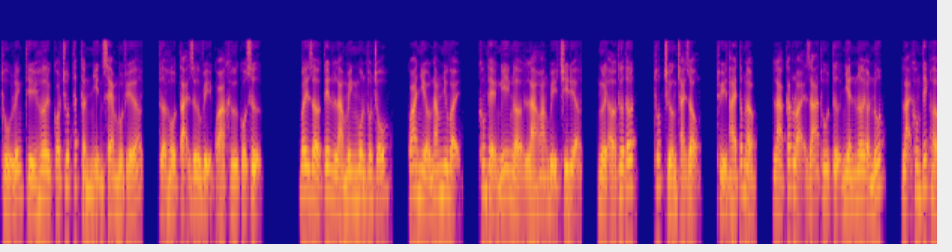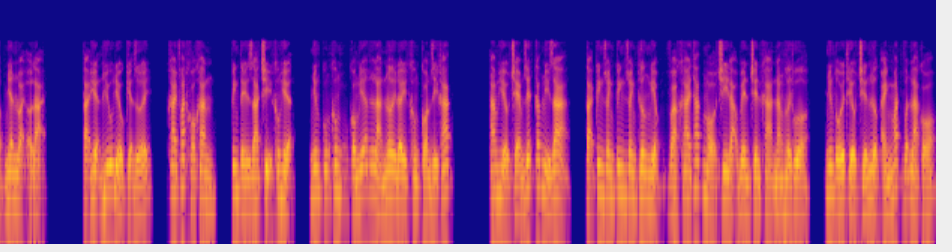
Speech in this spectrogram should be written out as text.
thủ linh thì hơi có chút thất thần nhìn xem một phía, tựa hồ tại dư vị quá khứ cố sự. Bây giờ tên là minh môn thôn chỗ, qua nhiều năm như vậy, không thể nghi ngờ là hoang bị chi địa, người ở thưa thớt, thuốc trướng trải rộng, thủy thai tấp nập, là các loại dã thu tự nhiên nơi ở nút, lại không thích hợp nhân loại ở lại. Tại hiện hữu điều kiện dưới, khai phát khó khăn, kinh tế giá trị không hiện, nhưng cũng không có nghĩa là nơi đây không còn gì khác am hiểu chém giết các lý dạ tại kinh doanh kinh doanh thương nghiệp và khai thác mỏ chi đạo bên trên khả năng hơi thua, nhưng tối thiểu chiến lược ánh mắt vẫn là có.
